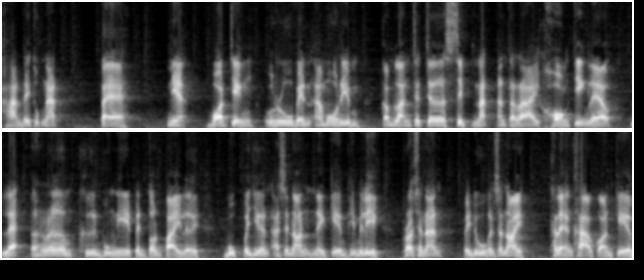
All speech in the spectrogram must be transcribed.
ผ่านได้ทุกนัด แต่เนี่ยบอสเจ๋งรูเบนอโมริมกำลังจะเจอ 10 นัดอันตรายของจริงแล้ว และเริ่มคืนพรุ่งนี้เป็นต้นไปเลย บุกไปเยือนอาร์เซนอลในเกมพรีเมียร์ลีกเพราะฉะนั้นไปดูกันซะหน่อย แถลงข่าวก่อนเกม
